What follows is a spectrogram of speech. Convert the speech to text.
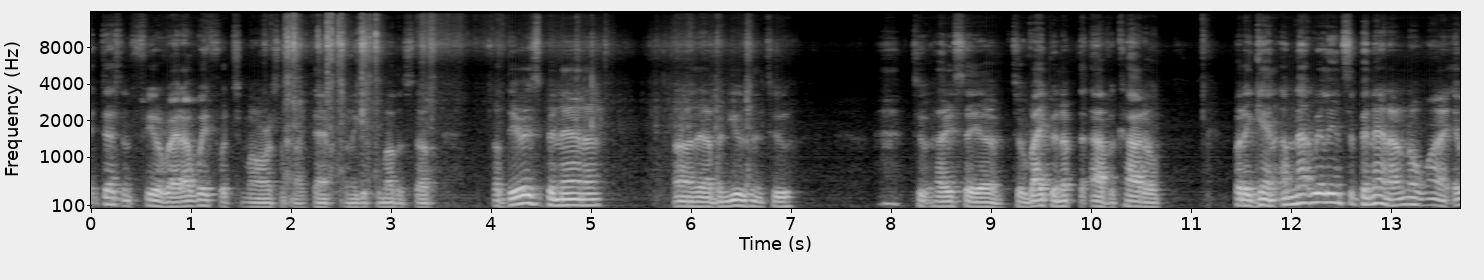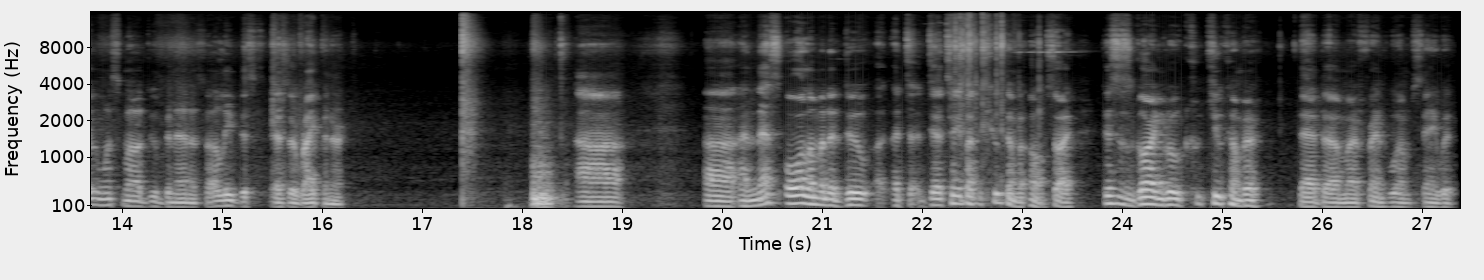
it doesn't feel right. I'll wait for tomorrow or something like that when I get some other stuff. So there is banana uh, that I've been using to, to how you say, uh, to ripen up the avocado. But again, I'm not really into banana. I don't know why. Every once in a while I'll do banana, so I'll leave this as a ripener. Uh, uh, and that's all I'm going to do. Uh, did I tell you about the cucumber? Oh, sorry. This is a garden grew cucumber that uh, my friend who I'm staying with,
